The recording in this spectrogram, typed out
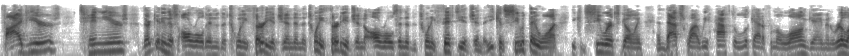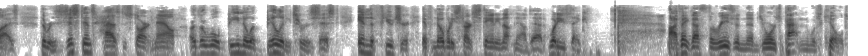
five years, 10 years, they're getting this all rolled into the 2030 agenda and the 2030 agenda all rolls into the 2050 agenda. You can see what they want. You can see where it's going. And that's why we have to look at it from a long game and realize the resistance has to start now or there will be no ability to resist in the future if nobody starts standing up now, Dad. What do you think? I think that's the reason that George Patton was killed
